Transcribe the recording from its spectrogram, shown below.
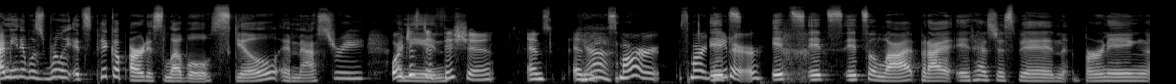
I mean it was really it's pickup artist level skill and mastery. Or I just mean, efficient and and Yeah. smart, smart it's, dater. it's it's it's a lot, but I it has just been burning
